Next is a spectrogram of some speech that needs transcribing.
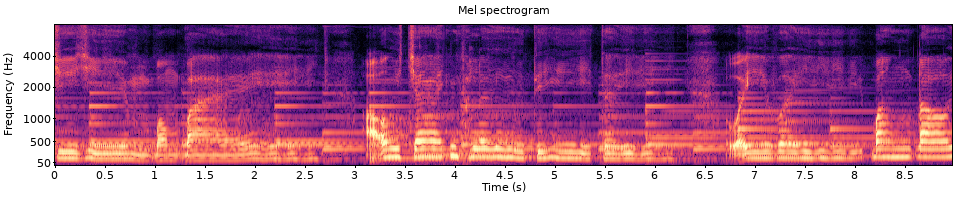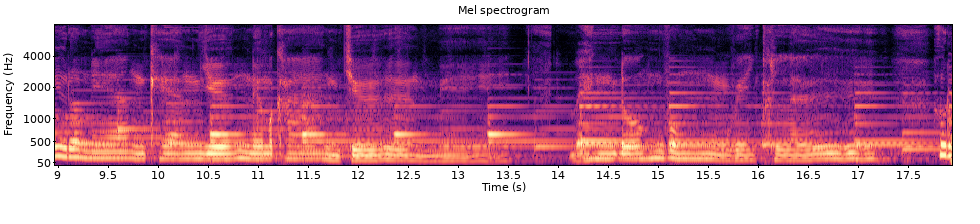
គេព្យាយាមបំបែកឲ្យចែកភ្លឺទីតីវៃវៃបាំងដោយរនាំងខាំងយើងនៅម្ខាងជើងមេបេងដងវងវែងផ្លូវរ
